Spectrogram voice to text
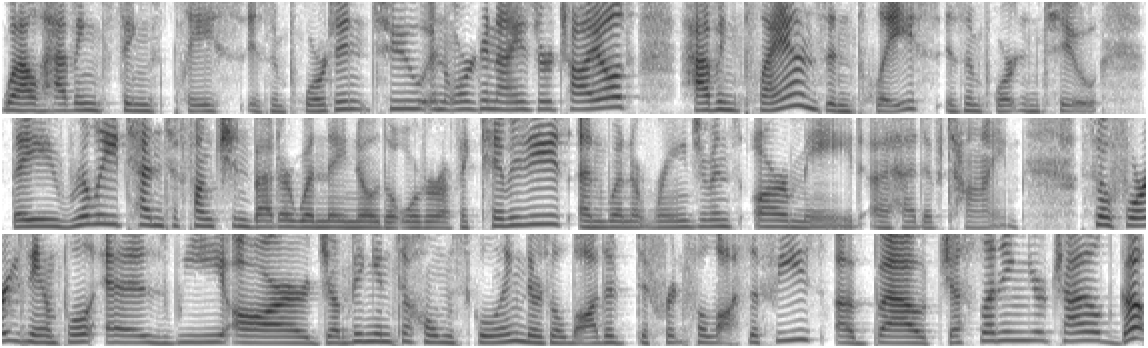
While having things place is important to an organizer child, having plans in place is important too. They really tend to function better when they know the order of activities and when arrangements are made ahead of time. So, for example, as we are jumping into homeschooling, there's a lot of different philosophies about just letting your child go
